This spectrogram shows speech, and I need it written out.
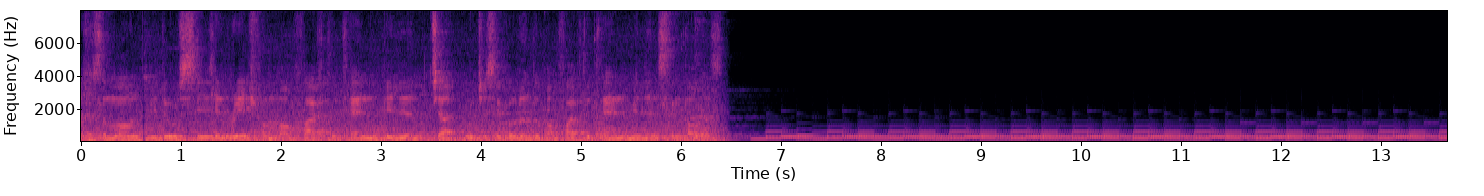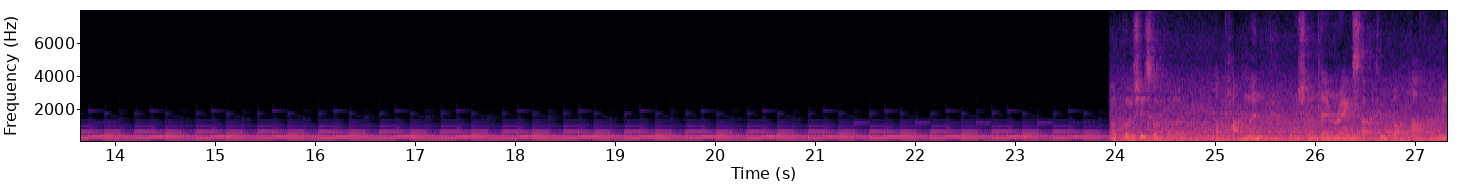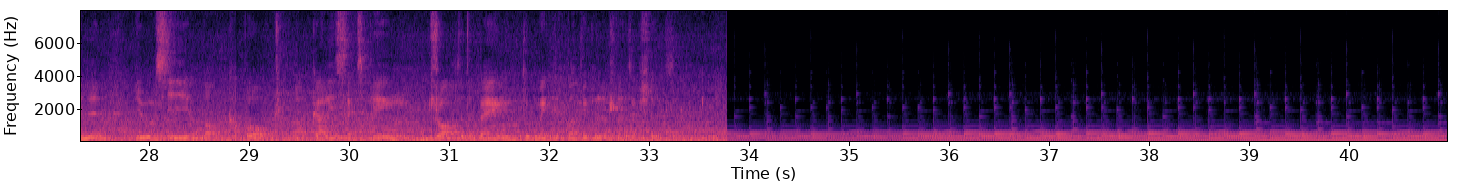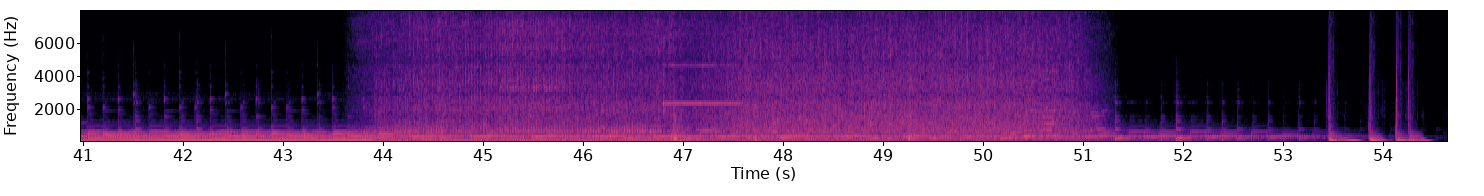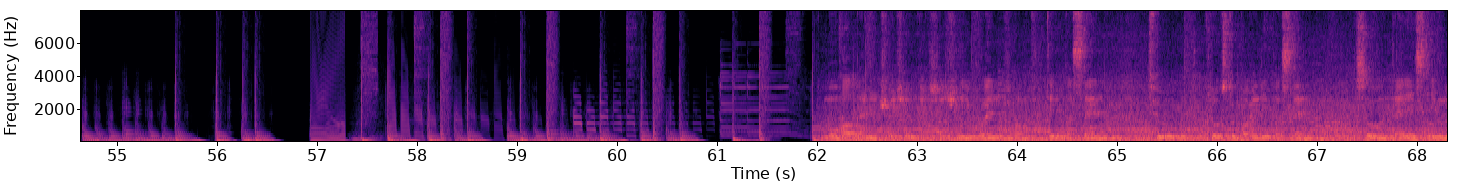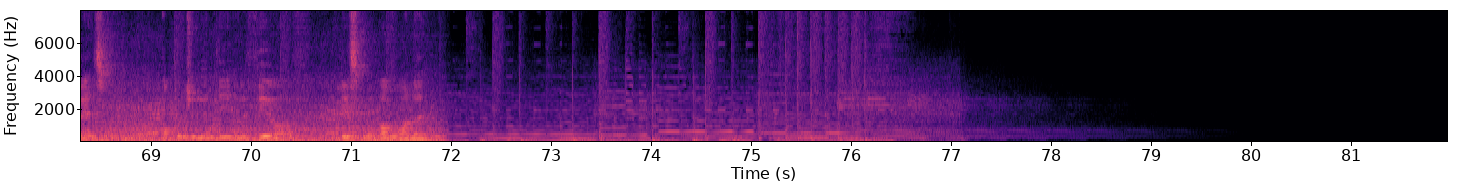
largest amount we do see can range from about 5 to 10 billion kyat, which is equivalent to about 5 to 10 million Sing dollars. Purchase of an apartment, which sometimes ranks up to about half a million, you will see about a couple of uh, gunny sacks being dropped to the bank to make the particular transactions. Mobile penetration has actually went from 15% to, close to about 80%. So there is immense opportunity in the field of this mobile wallet.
